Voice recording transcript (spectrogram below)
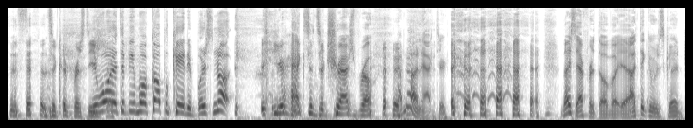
that's, that's a good prestige. you want it to be more complicated, but it's not. Your accents are trash, bro. I'm not an actor. nice effort though, but yeah. I think it was good.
